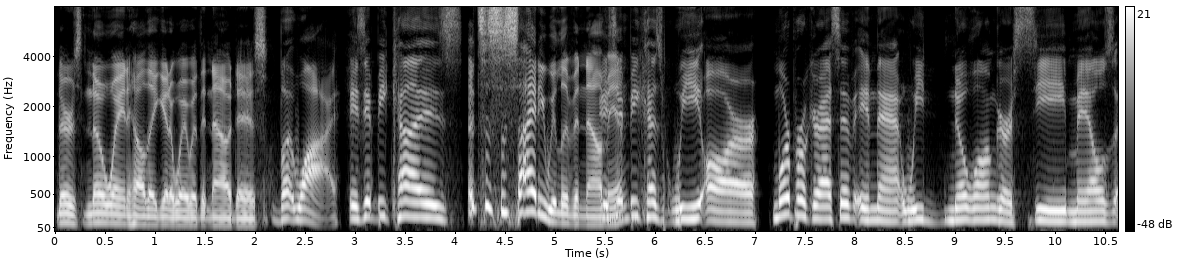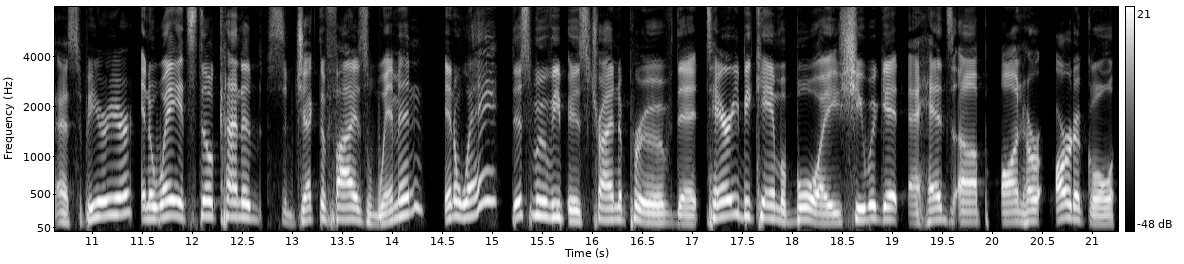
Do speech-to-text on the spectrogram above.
There's no way in hell they get away with it nowadays. But why? Is it because It's a society we live in now, man? is man. it because we are more progressive in that we no longer see males as superior? in a way, it still kind of subjectifies women. In a way, this movie is trying to prove that Terry became a boy. She would get a heads up on her article,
